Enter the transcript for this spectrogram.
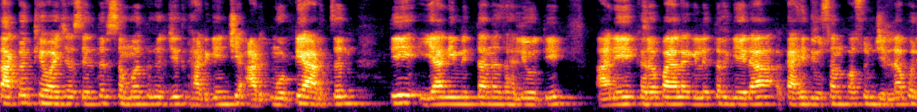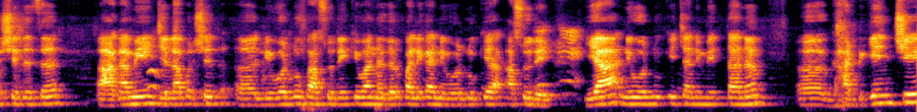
ताकद ठेवायची असेल तर समर्जित घाटगेंची आड- मोठी अडचण ती या निमित्तानं झाली होती. आणि खरं पाहायला गेलं तर गेल्या काही दिवसांपासून जिल्हा परिषदेचं आगामी जिल्हा परिषद निवडणूक असू दे किंवा नगरपालिका निवडणुकी असू दे या निवडणुकीच्या निमित्तानं घाटगेंचे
